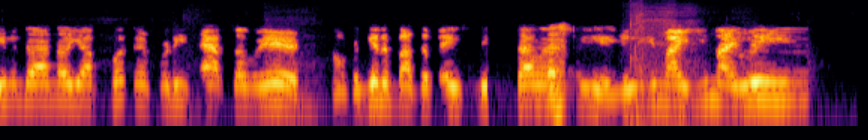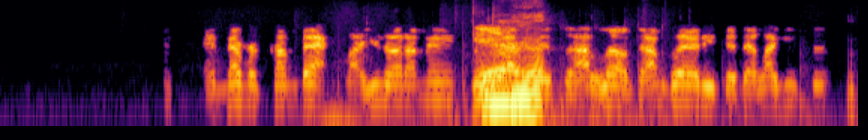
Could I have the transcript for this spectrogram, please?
even though I know y'all putting in for these apps over here, don't forget about the HB telling That's- you, you you might you might leave and never come back. Like you know what I mean? Yeah. Yeah. So I love that. I'm glad he did that. Like you said,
